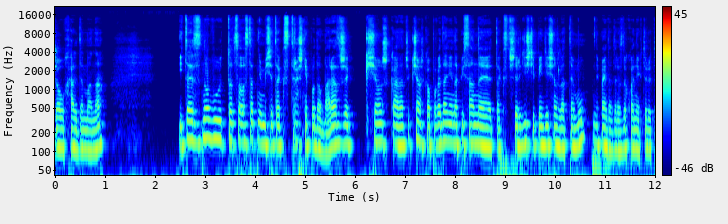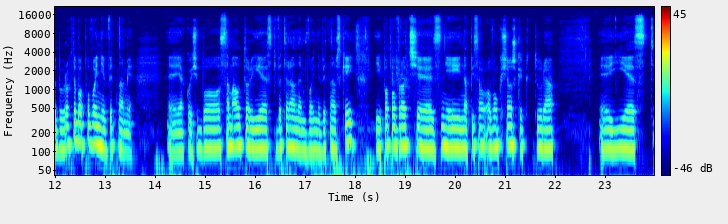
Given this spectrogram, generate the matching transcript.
Joe Haldemana. I to jest znowu to, co ostatnio mi się tak strasznie podoba. Raz, że książka, znaczy książka, opowiadanie napisane tak z 40-50 lat temu, nie pamiętam teraz dokładnie, który to był rok, to było po wojnie w Wietnamie jakoś, bo sam autor jest weteranem wojny wietnamskiej i po powrocie z niej napisał ową książkę, która jest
